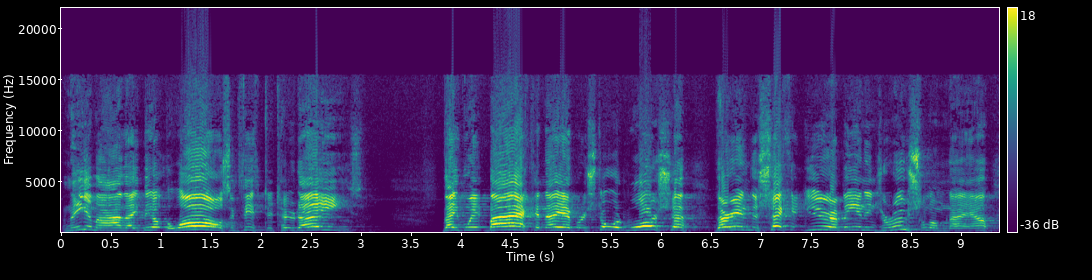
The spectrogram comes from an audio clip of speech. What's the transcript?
Nehemiah, they built the walls in 52 days. They went back and they have restored worship. They're in the second year of being in Jerusalem now,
